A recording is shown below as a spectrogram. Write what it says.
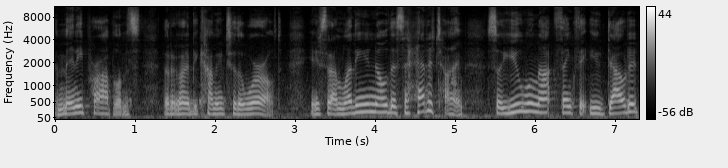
and many problems that are going to be coming to the world. And he said, I'm letting you know this ahead of time so you will not think that you doubted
